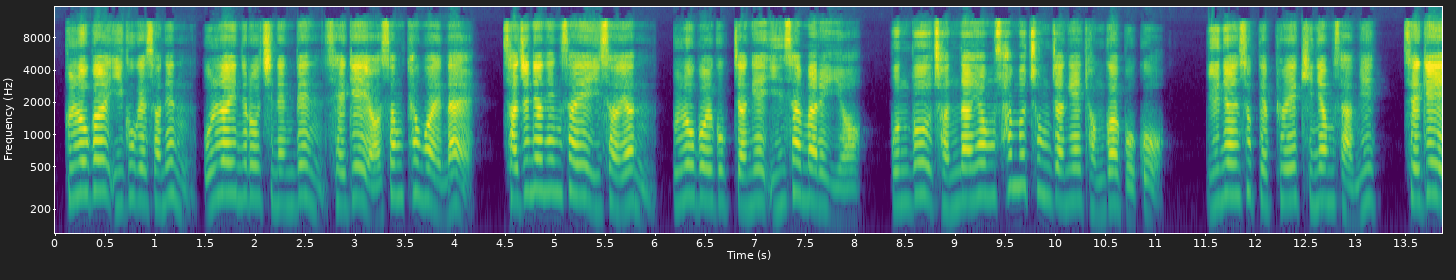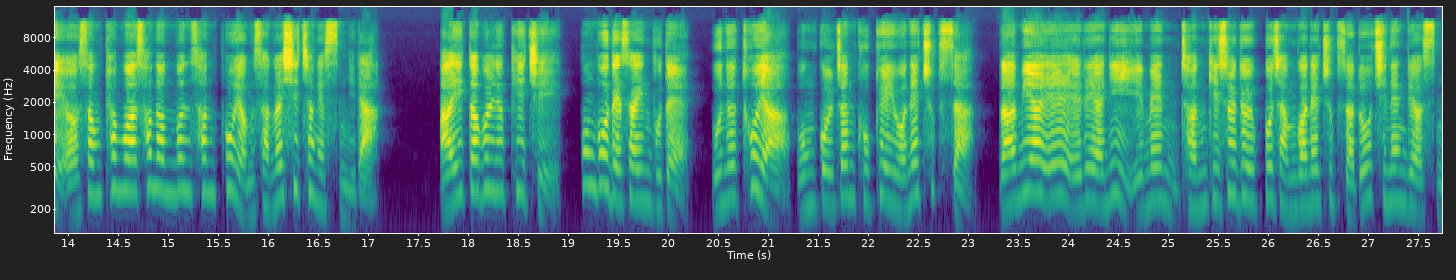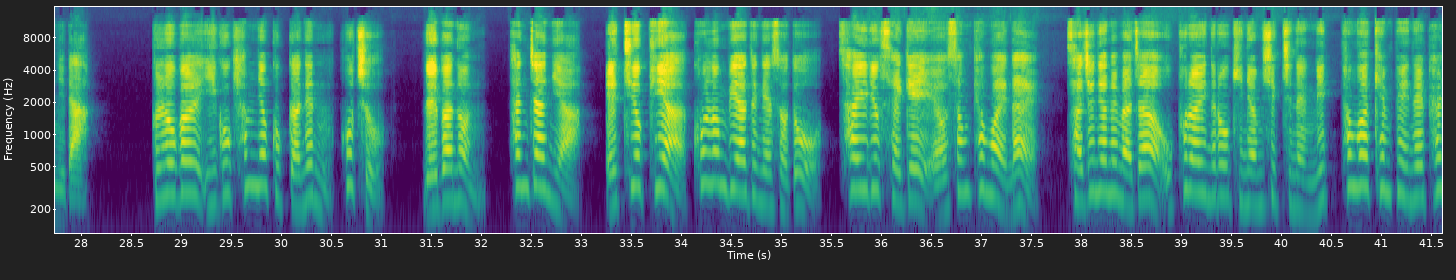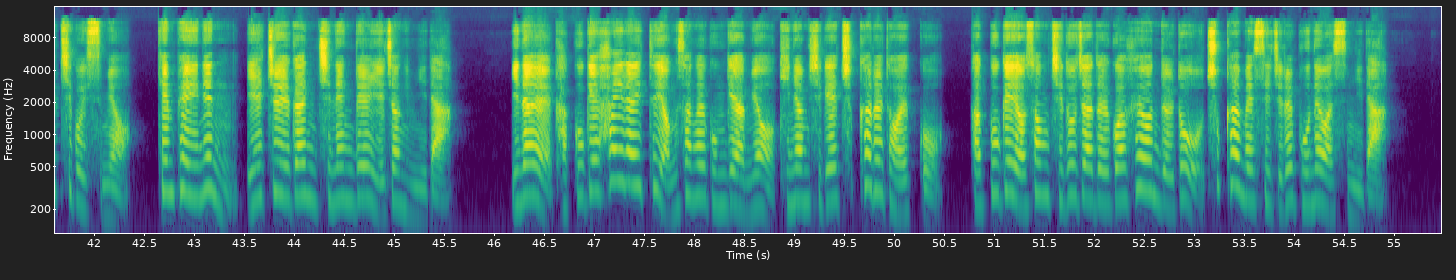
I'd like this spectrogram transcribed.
글로벌 이국에서는 온라인으로 진행된 세계 여성 평화의 날 4주년 행사의 이서연 글로벌 국장의 인사말에 이어 본부 전나형 사무총장의 경과보고 윤현숙 대표의 기념사 및 세계 여성 평화 선언문 선포 영상을 시청했습니다. IWPG 홍보대사인 부대 우누토야 몽골 전 국회의원의 축사 라미아 엘 에르야니 예멘 전 기술교육부 장관의 축사도 진행되었습니다. 글로벌 이국 협력 국가는 호주, 레바논, 탄자니아, 에티오피아, 콜롬비아 등에서도 4.16 세계 여성 평화의 날 4주년을 맞아 오프라인으로 기념식 진행 및 평화 캠페인을 펼치고 있으며 캠페인은 일주일간 진행될 예정입니다. 이날 각국의 하이라이트 영상을 공개하며 기념식에 축하를 더했고 각국의 여성 지도자들과 회원들도 축하 메시지를 보내왔습니다.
